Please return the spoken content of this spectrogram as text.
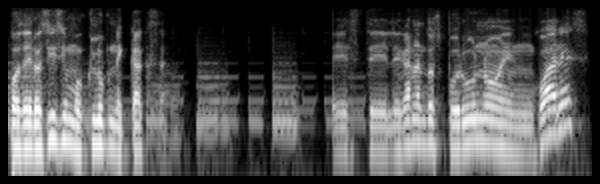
poderosísimo Club Necaxa. Este, le ganan 2 por 1 en Juárez.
